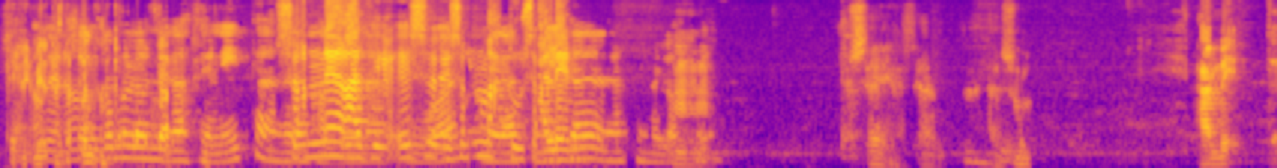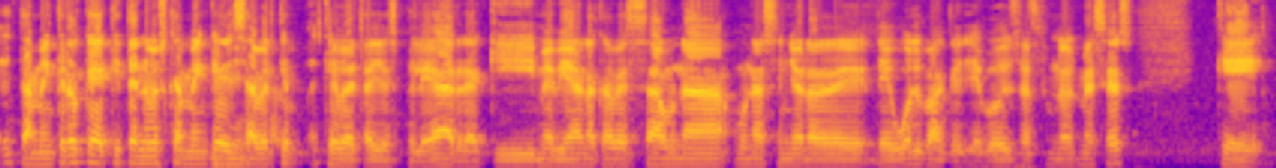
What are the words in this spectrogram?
Que el no, email que Son como los negacionistas. Son la negacio- facultad, eso, son Matusalén. negacionistas. No sé, o sea, es un- A mí- también creo que aquí tenemos también que saber qué, qué batallas pelear. Aquí me viene a la cabeza una, una señora de, de Huelva que llevo desde hace unos meses que,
